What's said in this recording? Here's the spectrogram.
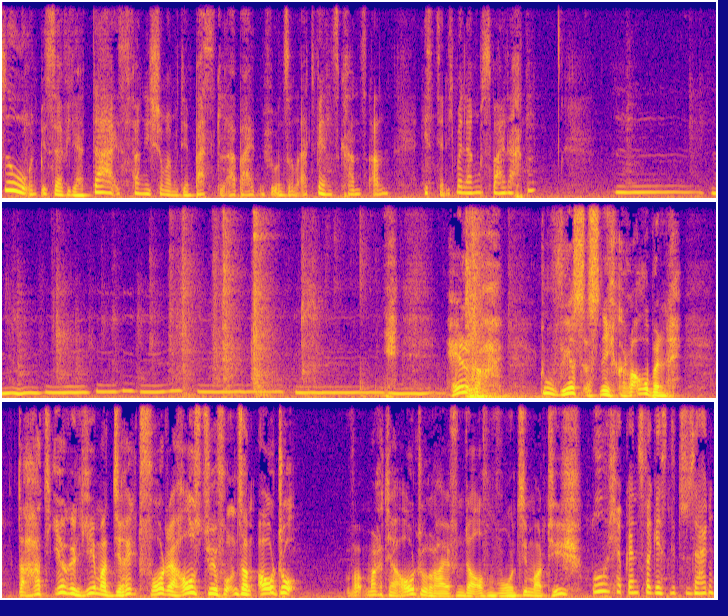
So, und bis er wieder da ist, fange ich schon mal mit den Bastelarbeiten für unseren Adventskranz an. Ist ja nicht mehr lang bis Weihnachten. Helga, du wirst es nicht glauben. Da hat irgendjemand direkt vor der Haustür von unserem Auto. Was macht der Autoreifen da auf dem Wohnzimmertisch? Oh, ich habe ganz vergessen dir zu sagen,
